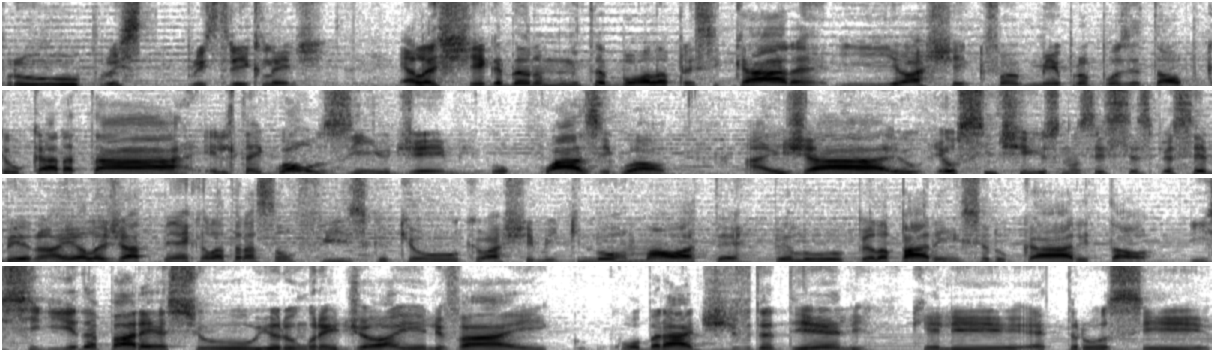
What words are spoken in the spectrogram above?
Pro, pro, pro Strickland. Ela chega dando muita bola pra esse cara e eu achei que foi meio proposital, porque o cara tá. Ele tá igualzinho o Jamie, ou quase igual. Aí já. Eu, eu senti isso, não sei se vocês perceberam. Aí ela já tem aquela atração física que eu, que eu achei meio que normal até, pelo, pela aparência do cara e tal. Em seguida aparece o Euron Greyjoy, ele vai cobrar a dívida dele, que ele é, trouxe.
